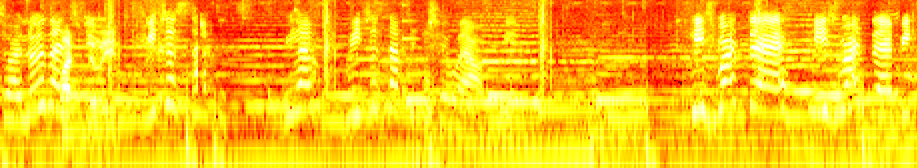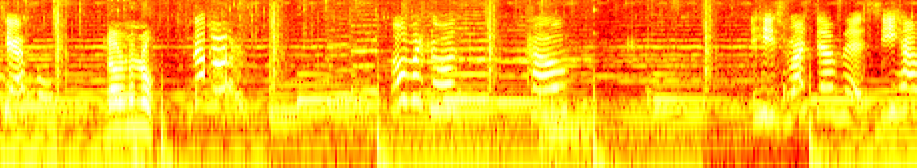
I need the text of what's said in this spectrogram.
So I know that's What you. doing? We just have to we have we just have to chill out here. He's right there. He's right there. Be careful. No, no, no. No! Oh my god. How? He's right down there. See how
